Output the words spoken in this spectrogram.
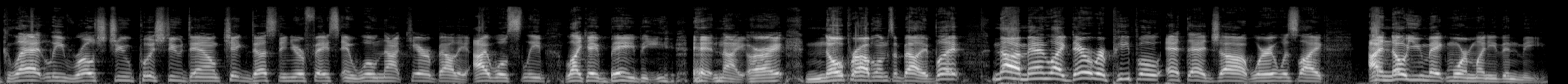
gladly roast you, push you down, kick dust in your face, and will not care about it. I will sleep like a baby at night. All right no problems about it. But nah, man, like there were people at that job where it was like, I know you make more money than me.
